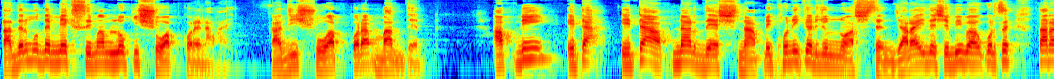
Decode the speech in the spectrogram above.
তাদের মধ্যে ম্যাক্সিমাম লোকই শো আপ করে না ভাই। কাজী শো আপ করা বাদ দেন। আপনি এটা এটা আপনার দেশ না, আপনি ক্ষণিকের জন্য আসছেন। যারা এই দেশে বিবাহ করছে, তারা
